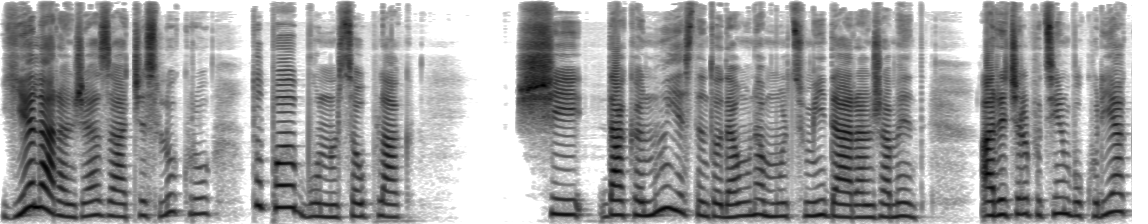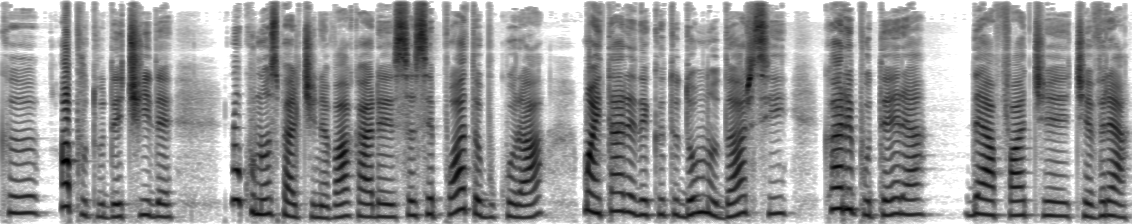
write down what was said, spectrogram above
el aranjează acest lucru după bunul său plac. Și dacă nu este întotdeauna mulțumit de aranjament, are cel puțin bucuria că a putut decide. Nu cunosc pe altcineva care să se poată bucura mai tare decât domnul Darcy, care puterea de a face ce vrea.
